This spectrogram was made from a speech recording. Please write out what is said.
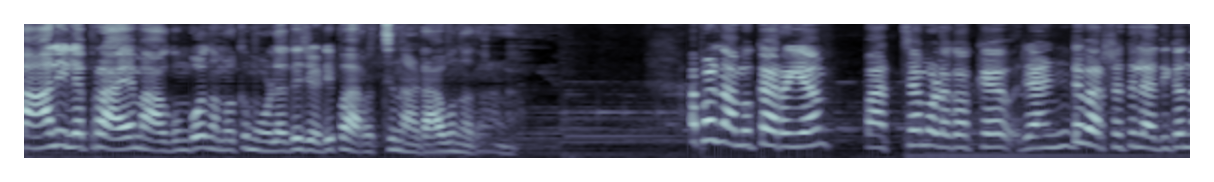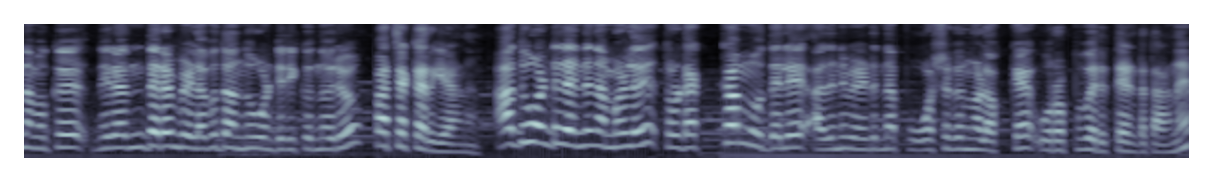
നാലില പ്രായമാകുമ്പോൾ നമുക്ക് മുളക് ചെടി പറിച്ച് നടാവുന്നതാണ്. അപ്പോൾ നമുക്കറിയാം പച്ചമുളകൊക്കെ രണ്ട് വർഷത്തിലധികം നമുക്ക് നിരന്തരം വിളവ് തന്നുകൊണ്ടിരിക്കുന്ന ഒരു പച്ചക്കറിയാണ്. അതുകൊണ്ട് തന്നെ നമ്മൾ തുടക്കം മുതൽ അതിന് വേണ്ടുന്ന പോഷകങ്ങളൊക്കെ ഉറപ്പുവരുത്തേണ്ടതാണ്.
